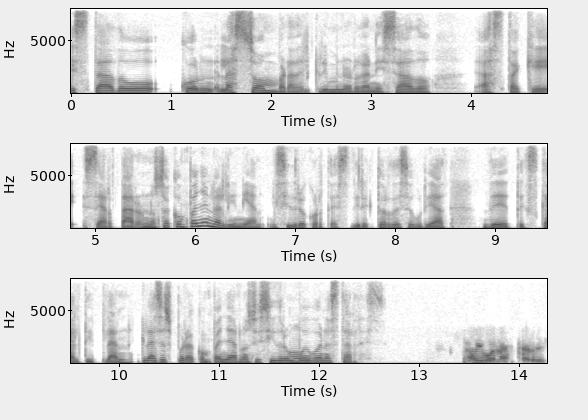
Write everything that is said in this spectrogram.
estado con la sombra del crimen organizado hasta que se hartaron. Nos acompaña en la línea Isidro Cortés, director de seguridad de Texcaltitlán. Gracias por acompañarnos, Isidro. Muy buenas tardes. Muy buenas tardes.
